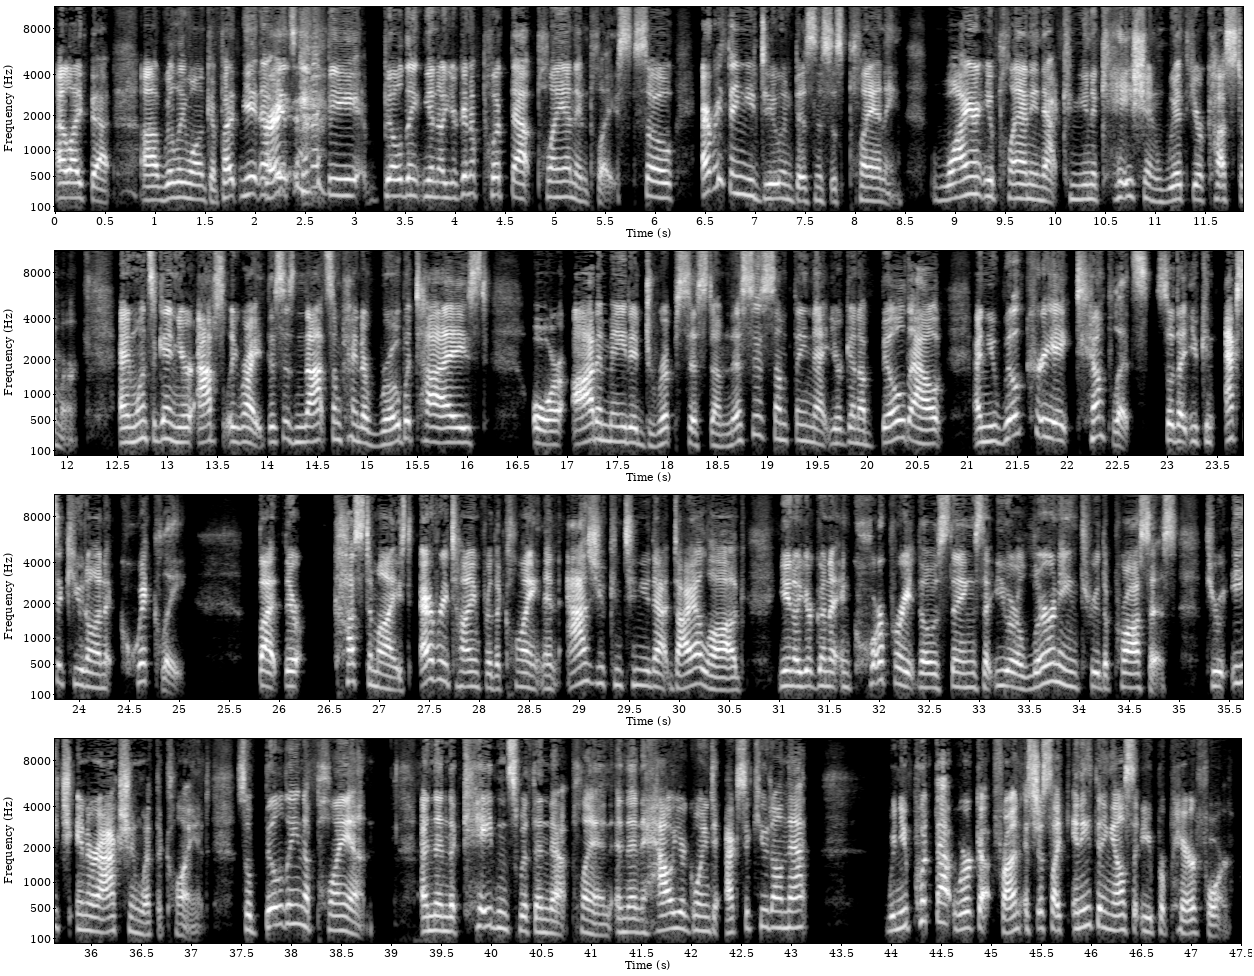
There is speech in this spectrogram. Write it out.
I like that, uh, Willy Wonka. But you know, right? it's going to be building. You know, you're going to put that plan in place. So everything you do in business is planning. Why aren't you planning that communication with your customer? And once again, you're absolutely right. This is not some kind of robotized or automated drip system. This is something that you're going to build out and you will create templates so that you can execute on it quickly but they're customized every time for the client. And as you continue that dialogue you know you're going to incorporate those things that you are learning through the process through each interaction with the client. So building a plan and then the cadence within that plan and then how you're going to execute on that when you put that work up front it's just like anything else that you prepare for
